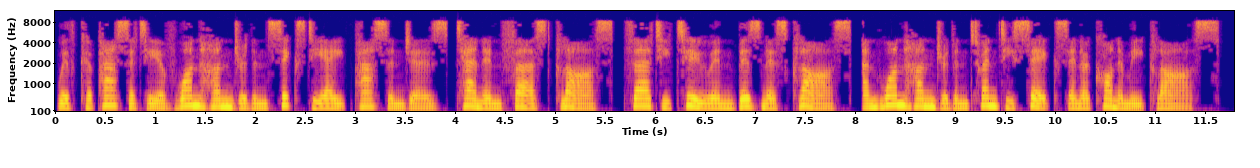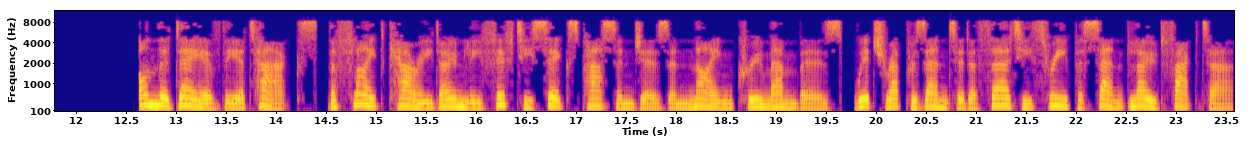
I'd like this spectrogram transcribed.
with capacity of 168 passengers 10 in first class, 32 in business class, and 126 in economy class. On the day of the attacks, the flight carried only 56 passengers and 9 crew members, which represented a 33% load factor,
